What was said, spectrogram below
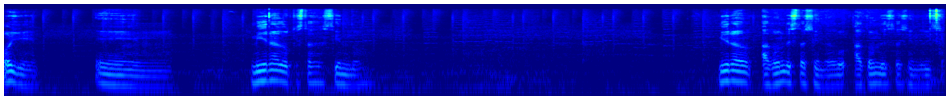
Oye, em, mira lo que estás haciendo. Mira a dónde está haciendo, a dónde está haciendo, dice.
